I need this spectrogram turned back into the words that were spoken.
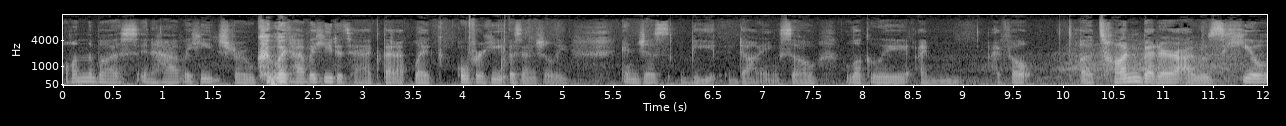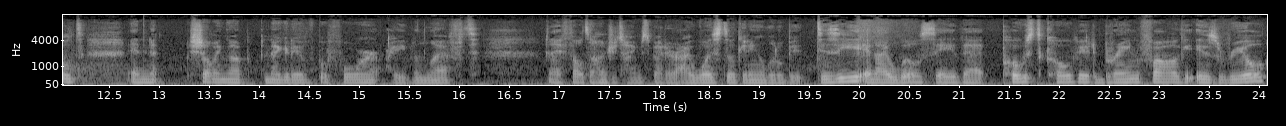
on the bus and have a heat stroke, like have a heat attack that like overheat essentially and just be dying. So luckily I'm I felt a ton better. I was healed and showing up negative before I even left. And I felt a hundred times better. I was still getting a little bit dizzy, and I will say that post COVID brain fog is real,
